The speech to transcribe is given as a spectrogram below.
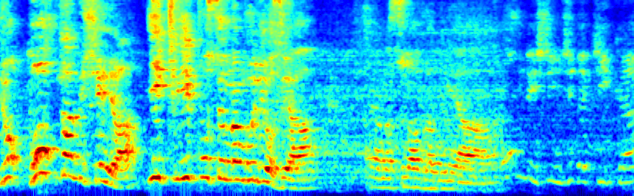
Yok boktan bir şey ya. İlk, ilk pozisyondan gol yiyoruz ya. Ay anasını avradım ya. 15. dakika.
